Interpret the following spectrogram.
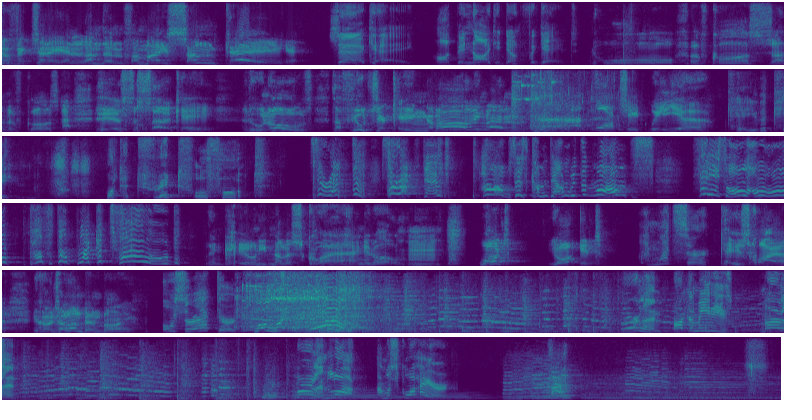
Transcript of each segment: victory in London for my son Kay. Sir Kay, I've been knighted, don't forget. Oh, of course, son, of course. Here's to Sir Kay. And who knows, the future king of all England. Watch it, will you? Kay the King? What a dreadful thought. Sir need another squire, hang it all. Hmm. What? You're it. I'm what, sir? Kay Squire. You're going to London, boy. Oh, Sir Ector. Whoa, what? Merlin! Archimedes! Merlin! Merlin, look! I'm a squire! Ha!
